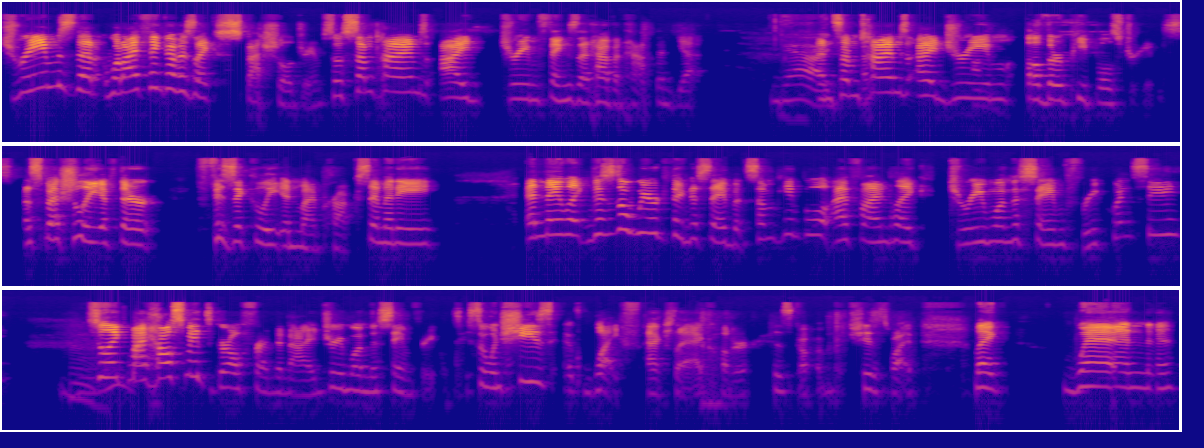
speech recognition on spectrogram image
dreams that what I think of as like special dreams. So sometimes I dream things that haven't happened yet. Yeah. And sometimes I dream other people's dreams, especially if they're physically in my proximity. And they like this is a weird thing to say, but some people I find like dream on the same frequency. Mm-hmm. So like my housemate's girlfriend and I dream on the same frequency. So when she's wife, actually I called her his girlfriend, she's his wife. Like when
